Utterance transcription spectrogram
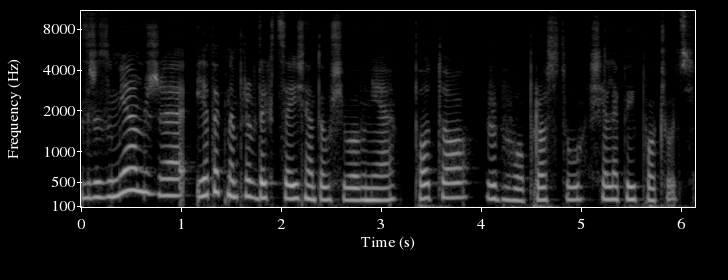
zrozumiałam, że ja tak naprawdę chcę iść na tą siłownię po to, żeby po prostu się lepiej poczuć.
